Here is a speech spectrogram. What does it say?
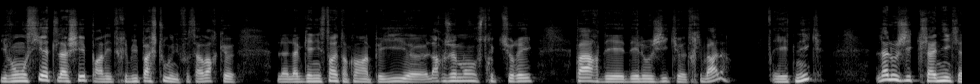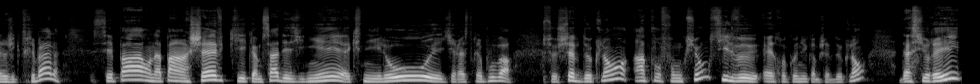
ils vont aussi être lâchés par les tribus pashtuns. Il faut savoir que l'Afghanistan est encore un pays largement structuré par des, des logiques tribales et ethniques. La logique clanique, la logique tribale, c'est pas, on n'a pas un chef qui est comme ça désigné ex nihilo et qui resterait au pouvoir. Ce chef de clan a pour fonction, s'il veut être reconnu comme chef de clan, d'assurer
